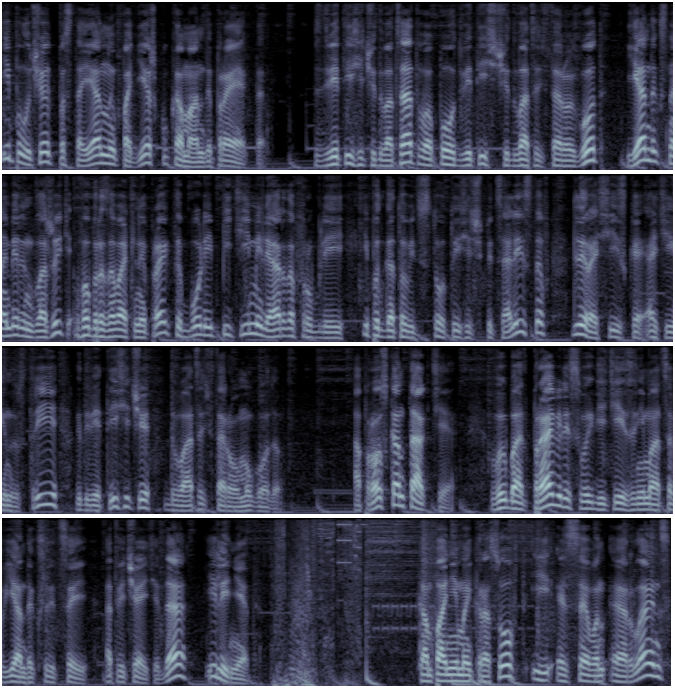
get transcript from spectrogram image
и получают постоянную поддержку команды проекта. С 2020 по 2022 год Яндекс намерен вложить в образовательные проекты более 5 миллиардов рублей и подготовить 100 тысяч специалистов для российской IT-индустрии к 2022 году. Опрос ВКонтакте. Вы бы отправили своих детей заниматься в Яндекс-лицей? Отвечайте «да» или «нет». Компании Microsoft и S7 Airlines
